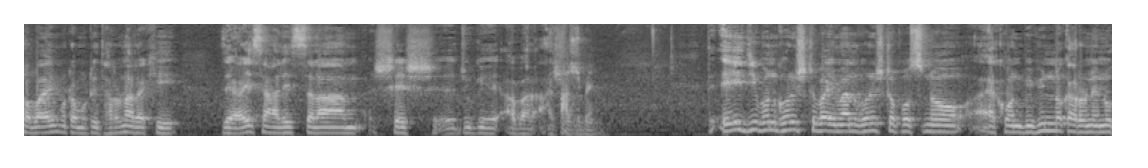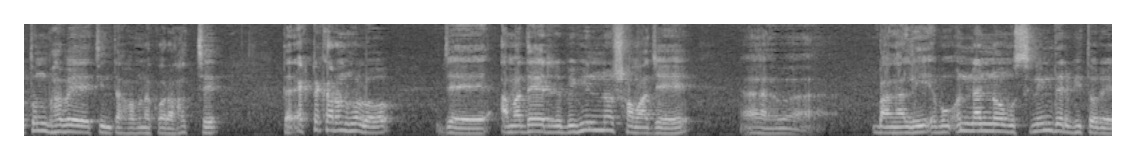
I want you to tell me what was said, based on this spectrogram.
সবাই মোটামুটি ধারণা রাখি যে আইসা আলি ইসালাম শেষ যুগে আবার আসবেন। এই জীবন ঘনিষ্ঠ বা ইমান ঘনিষ্ঠ প্রশ্ন এখন বিভিন্ন কারণে নতুনভাবে চিন্তা ভাবনা করা হচ্ছে। তার একটা কারণ হলো যে আমাদের বিভিন্ন সমাজে বাঙালি এবং অন্যান্য মুসলিমদের ভিতরে,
